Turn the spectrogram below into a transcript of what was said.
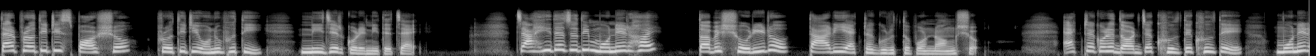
তার প্রতিটি স্পর্শ, প্রতিটি অনুভূতি নিজের করে নিতে চায়। চাহিদা যদি মনের হয়, তবে শরীরও তারই একটা গুরুত্বপূর্ণ অংশ। একটা করে দরজা খুলতে খুলতে মনের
